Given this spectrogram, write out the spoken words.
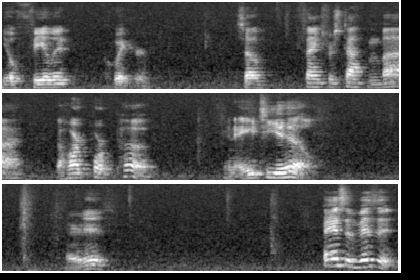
You'll feel it quicker. So, thanks for stopping by the Hardport Pub in ATL. There it is. Pay us a visit.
